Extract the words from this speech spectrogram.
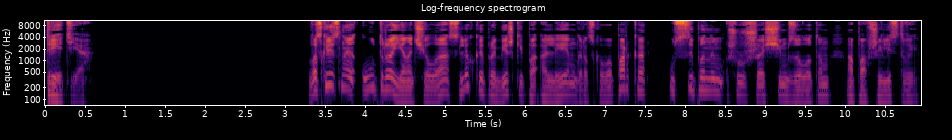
третья Воскресное утро я начала с легкой пробежки по аллеям городского парка, усыпанным шуршащим золотом опавшей листвы.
